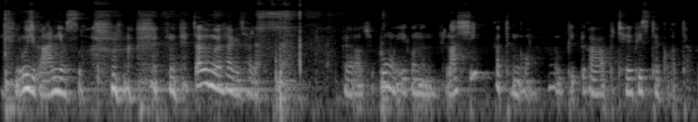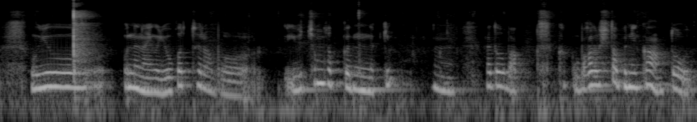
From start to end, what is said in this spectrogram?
우유가 아니었어. 작은 걸 사길 잘했어 그래가지고 이거는 라시 같은 거가 제일 비슷할 것 같아요 우유는 아니고 요거트라고 유청 섞은 느낌? 음, 그래도 막 마시다 보니까 또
